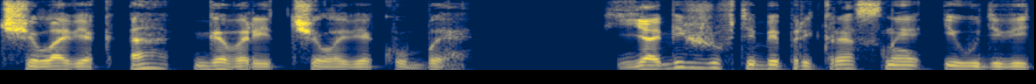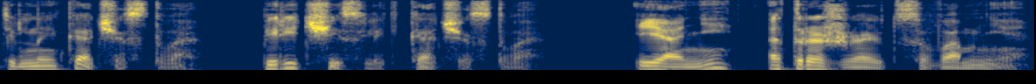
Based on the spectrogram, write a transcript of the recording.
Человек А говорит человеку Б, «Я вижу в тебе прекрасные и удивительные качества, перечислить качества, и они отражаются во мне».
